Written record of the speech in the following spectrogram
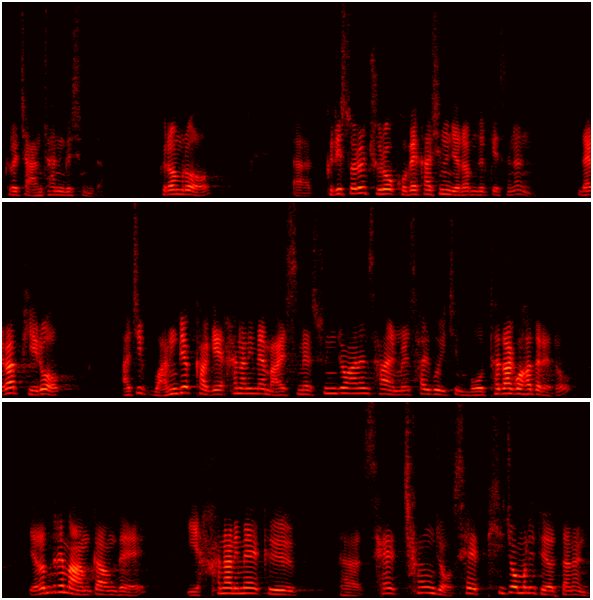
그렇지 않다는 것입니다. 그러므로 아, 그리스도를 주로 고백하시는 여러분들께서는 내가 비록 아직 완벽하게 하나님의 말씀에 순종하는 삶을 살고 있지 못하다고 하더라도 여러분들의 마음 가운데 이 하나님의 그새 아, 창조, 새 피조물이 되었다는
